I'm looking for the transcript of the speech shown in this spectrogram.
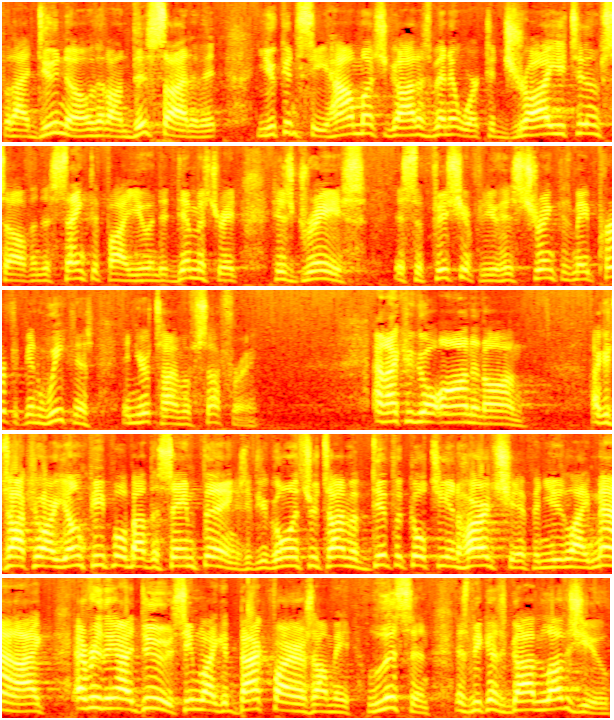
but I do know that on this side of it, you can see how much God has been at work to draw you to Himself and to sanctify you and to demonstrate His grace is sufficient for you. His strength is made perfect in weakness in your time of suffering. And I could go on and on. I could talk to our young people about the same things. If you're going through a time of difficulty and hardship and you're like, man, I, everything I do seems like it backfires on me, listen, it's because God loves you.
